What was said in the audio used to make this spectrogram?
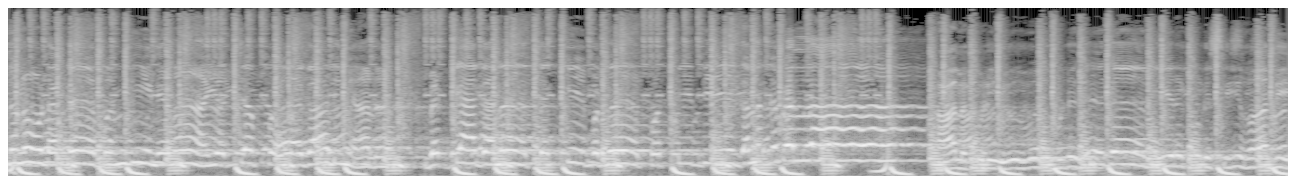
ನಿನ್ನ ನೋಡಕ ಬಂದೀನೇನ ಎಚ್ಚಪ್ಪ, ಗಾಡಿ ಮ್ಯಾಲ. ಬೆಟ್ಟ್ಯಾಗನ ಚಕ್ಕಿ ಬಡ್ದ ಕೊಟ್ಟಿದ್ದಿ ಗಲ್ಲಕ ಬೆಲ್ಲ. ಹಾಲು ಕುಡಿಯುವ ಹುಡುಗ ನೀರು ಕುಡಿಸಿ ಹಾದಿ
